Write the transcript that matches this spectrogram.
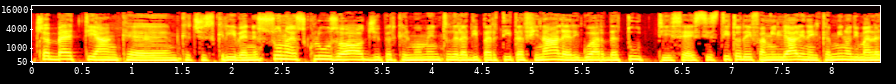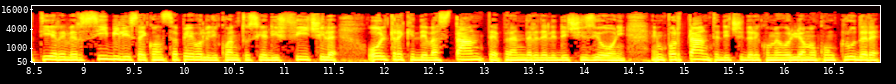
C'è Betty anche che ci scrive: Nessuno è escluso oggi perché il momento della dipartita finale riguarda tutti. Se hai assistito dei familiari nel cammino di malattie irreversibili, sei consapevole di quanto sia difficile, oltre che devastante, prendere delle decisioni. È importante decidere come vogliamo concludere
